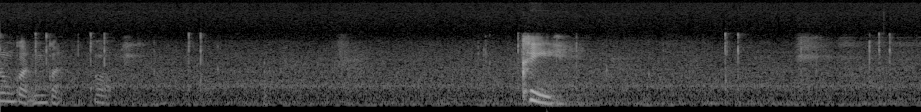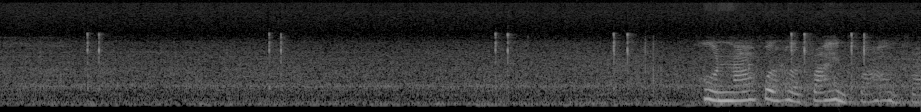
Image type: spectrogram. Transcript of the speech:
ลงก่อนลงก่อนขี่หุ่นนะ เปิดเหิดฟ้าเห็นฟ้าเห็นฟ้า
